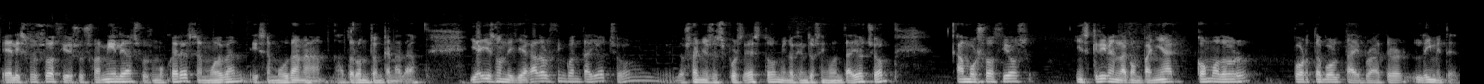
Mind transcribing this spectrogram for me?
Él y su socio y sus familias, sus mujeres, se mueven y se mudan a, a Toronto, en Canadá. Y ahí es donde, llegado el 58, dos años después de esto, 1958, ambos socios inscriben la compañía Commodore Portable Typewriter Limited,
